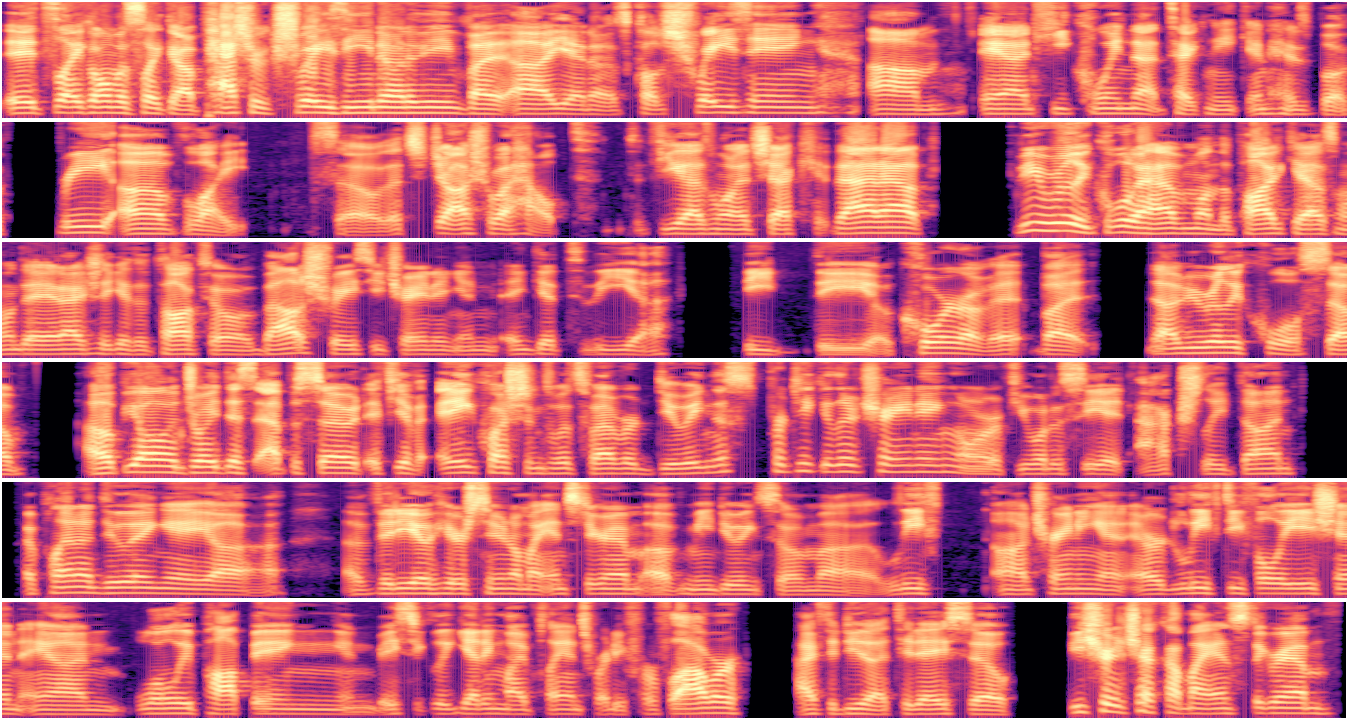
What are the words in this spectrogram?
it's like almost like a Patrick Swayze, you know what I mean? But uh, yeah, no, it's called Schwazzing. Um, and he coined that technique in his book, Three A Light. So that's Joshua Haupt. If you guys want to check that out, it'd be really cool to have him on the podcast one day and actually get to talk to him about Schwazzy training and, and get to the uh, the the core of it. But that'd be really cool. So I hope you all enjoyed this episode. If you have any questions whatsoever doing this particular training, or if you want to see it actually done, I plan on doing a uh, a video here soon on my Instagram of me doing some uh, leaf uh, training and or leaf defoliation and lollipopping and basically getting my plants ready for flower. I have to do that today, so be sure to check out my Instagram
